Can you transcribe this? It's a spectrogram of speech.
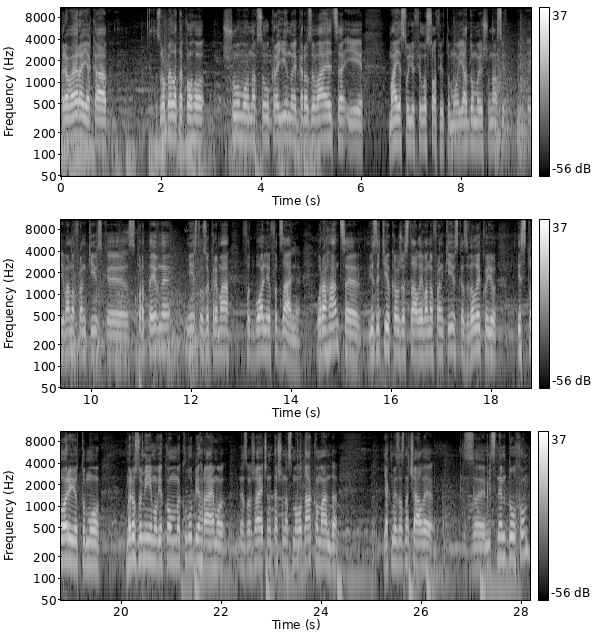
Ревера, яка зробила такого шуму на всю Україну, яка розвивається і має свою філософію. Тому я думаю, що у нас Івано-Франківськ е, спортивне місто, зокрема футбольне, і футзальне. Ураган це візитівка вже стала Івано-Франківська з великою історією. Тому ми розуміємо, в якому ми клубі граємо, незважаючи на те, що у нас молода команда. Як ми зазначали, з міцним духом.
